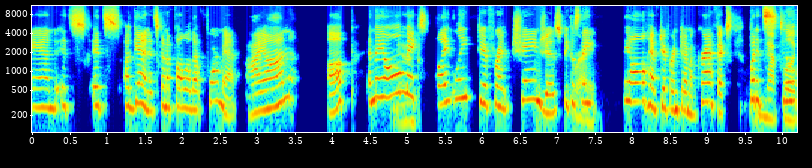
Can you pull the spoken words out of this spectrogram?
and it's it's again, it's going to follow that format. Ion, up, and they all yeah. make slightly different changes because right. they they all have different demographics, but it's Netflix. still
